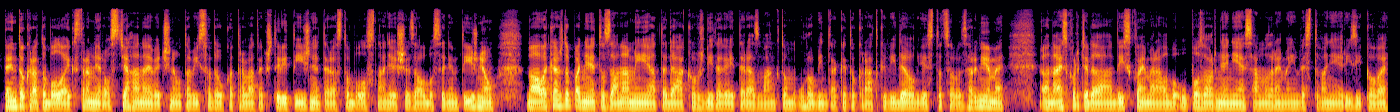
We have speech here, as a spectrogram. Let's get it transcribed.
Tentokrát to bolo extrémne rozťahané, väčšinou tá výsledovka trvá tak 4 týždne, teraz to bolo snáď aj 6 alebo 7 týždňov. No ale každopádne je to za nami a teda ako vždy, tak aj teraz vám k tomu urobím takéto krátke video, kde si to celé zhrnieme. Najskôr teda disclaimer alebo upozornenie, samozrejme investovanie je rizikové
